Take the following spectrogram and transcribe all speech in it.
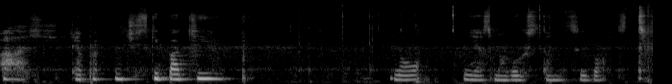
Ай, я практически погиб. Но я смогу станцевать.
